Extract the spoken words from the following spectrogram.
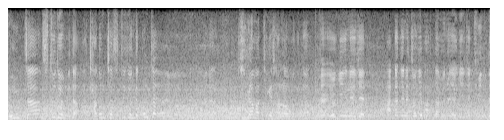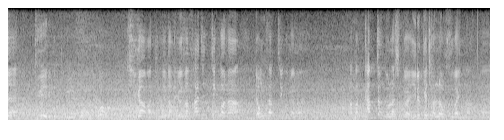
공짜 스튜디오입니다. 아, 자동차 스튜디오인데 공짜예요. 여기 와서 사진 찍으면은 기가 막히게 잘 나오거든요. 네, 여기는 이제 아까 전에 저기 봤다면은 여기 이제 뒤인데 뒤에 이렇게 뚫려 있어가지고 기가 막힙니다. 여기서 사진 찍거나 영상 찍으면은 아마 깜짝 놀라실 거예요. 이렇게 잘 나올 수가 있나. 네.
